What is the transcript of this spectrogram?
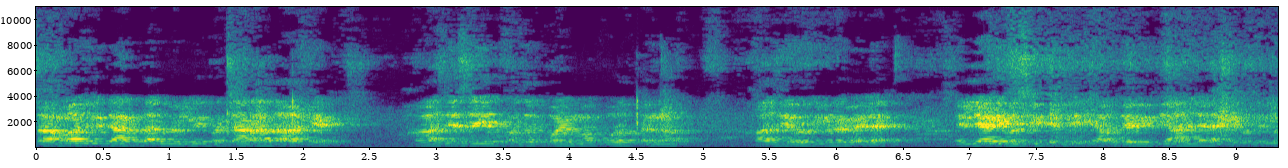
ಸಾಮಾಜಿಕ ಜಾಲತಾಣಗಳಲ್ಲಿ ಪ್ರಚಾರ ಆದ ಹಾಗೆ ಹಾಜಿ ಸೈಯದ್ ಫಜಲ್ ಕೊಯಮ್ಮ ಕೋರತ್ತನ್ನ ಹಾಜಿ ಅವರು ಇವರ ಮೇಲೆ ಎಲ್ಯಾಡಿ ಮಸೀದಿಯಲ್ಲಿ ಯಾವುದೇ ರೀತಿಯ ಹಲ್ಲೆ ಆಗಿರುವುದಿಲ್ಲ.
